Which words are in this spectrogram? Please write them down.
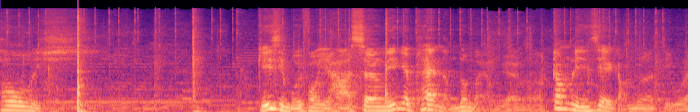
？Holy shit！幾時每況愈下？上年嘅 Platinum 都唔係咁樣啊，今年先係咁啦，屌你！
